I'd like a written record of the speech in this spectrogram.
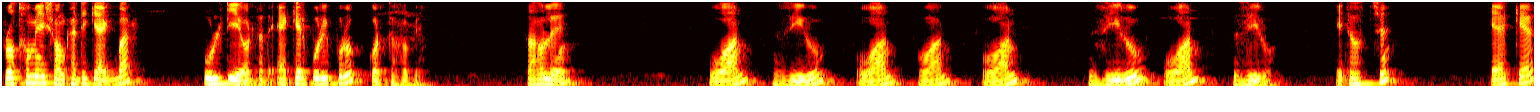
প্রথমে এই সংখ্যাটিকে একবার উল্টিয়ে, অর্থাৎ একের পরিপূরক করতে হবে। তাহলে one, zero, one one one, zero one, zero. এটা হচ্ছে একের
